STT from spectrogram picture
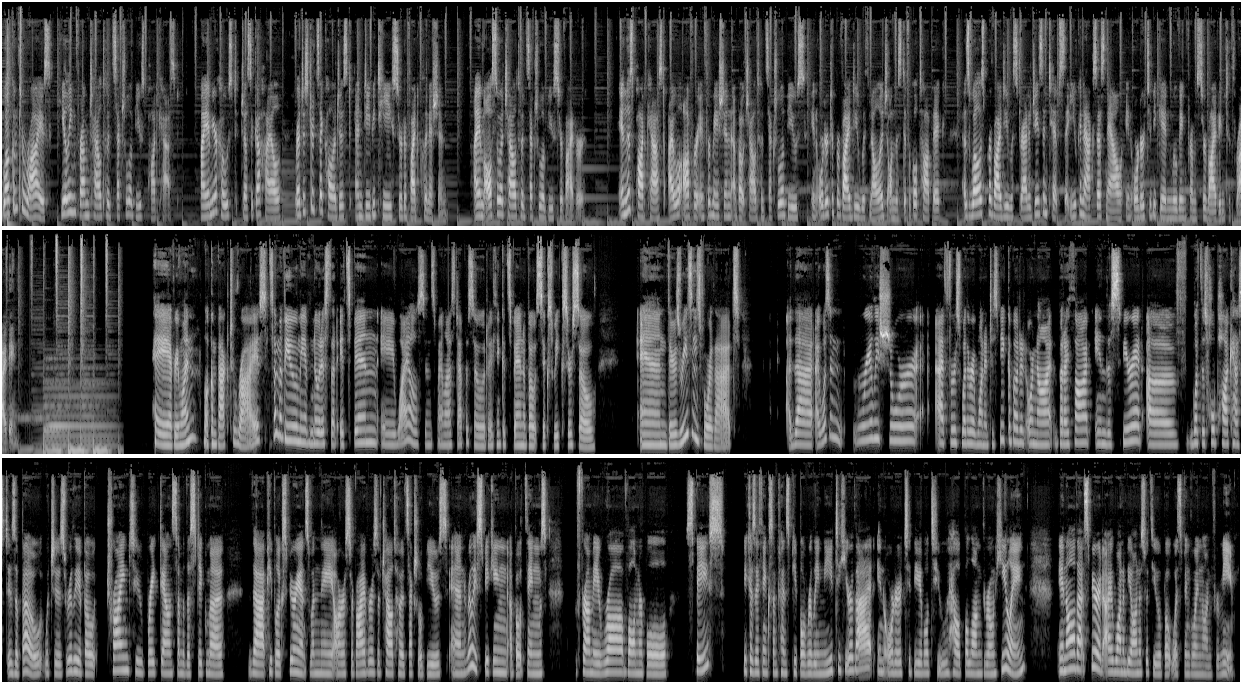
Welcome to Rise, Healing from Childhood Sexual Abuse podcast. I am your host, Jessica Heil, registered psychologist and DBT certified clinician. I am also a childhood sexual abuse survivor. In this podcast, I will offer information about childhood sexual abuse in order to provide you with knowledge on this difficult topic, as well as provide you with strategies and tips that you can access now in order to begin moving from surviving to thriving. Hey everyone, welcome back to Rise. Some of you may have noticed that it's been a while since my last episode. I think it's been about six weeks or so. And there's reasons for that. That I wasn't really sure at first whether I wanted to speak about it or not, but I thought, in the spirit of what this whole podcast is about, which is really about trying to break down some of the stigma that people experience when they are survivors of childhood sexual abuse and really speaking about things from a raw, vulnerable space. Because I think sometimes people really need to hear that in order to be able to help along their own healing. In all that spirit, I want to be honest with you about what's been going on for me.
